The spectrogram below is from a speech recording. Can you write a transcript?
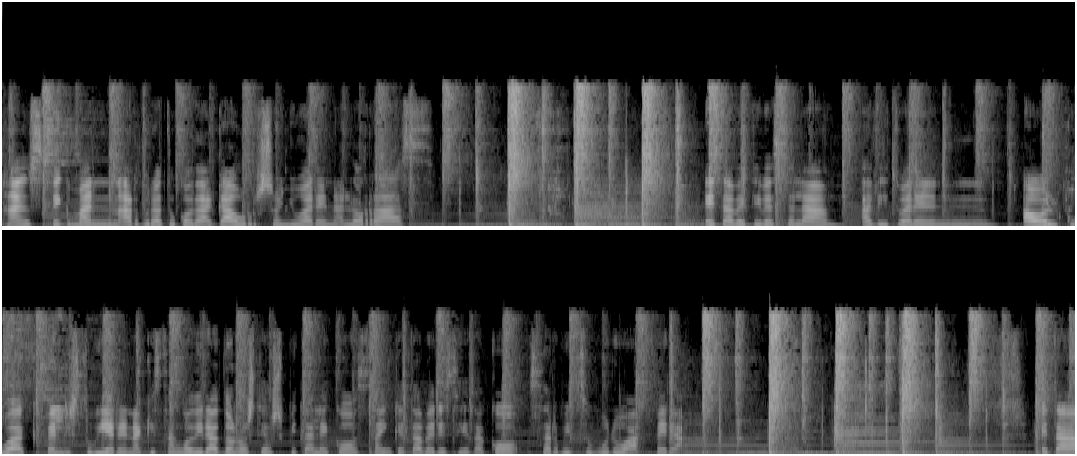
Hans Dickman arduratuko da gaur soinuaren alorraz, eta beti bezala adituaren aholkuak Felix Zubiarenak izango dira Donostia Ospitaleko zainketa berezietako zerbitzu burua, bera. Eta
